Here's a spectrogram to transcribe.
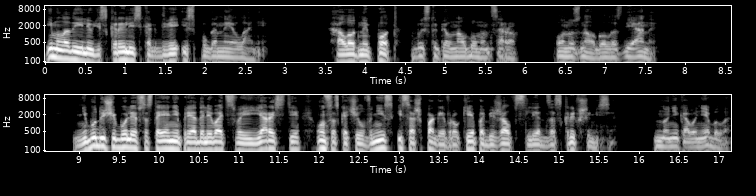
и молодые люди скрылись, как две испуганные лани. Холодный пот выступил на лбу Мансаро. Он узнал голос Дианы. Не будучи более в состоянии преодолевать свои ярости, он соскочил вниз и со шпагой в руке побежал вслед за скрывшимися. Но никого не было.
